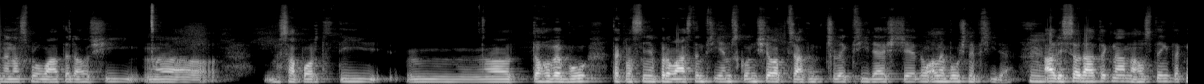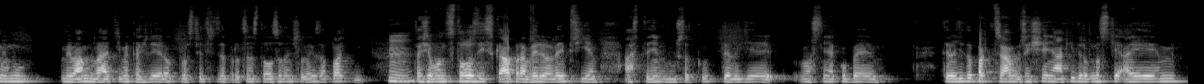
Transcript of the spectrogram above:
nenasmlouváte další uh, support tý, mm, toho webu, tak vlastně pro vás ten příjem skončil a třeba ten člověk přijde ještě jednou, ale nebo už nepřijde. Hmm. Ale když se ho dáte k nám na hosting, tak my, mu, my vám vrátíme každý rok prostě 30% z toho, co ten člověk zaplatí. Hmm. Takže on z toho získá pravidelný příjem a stejně v důsledku ty lidi vlastně jakoby, ty lidi to pak třeba řeší nějaký drobnosti a jim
